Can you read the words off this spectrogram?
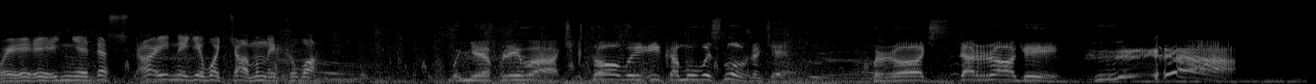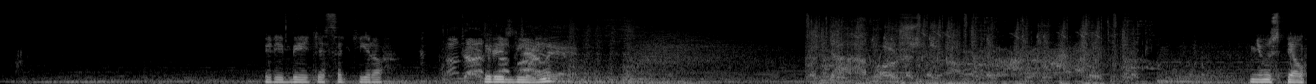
Вы недостойны его темных вод. Мне плевать, кто вы и кому вы служите. Прочь с дороги! Перебейте сатиров. Перебили. Не успел.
